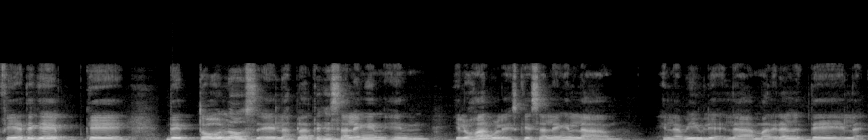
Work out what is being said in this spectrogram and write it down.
fíjate que, que de todas eh, las plantas que salen en, en, y los árboles que salen en la en la Biblia, la madera de la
